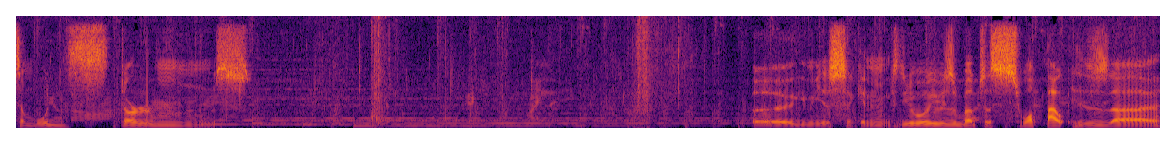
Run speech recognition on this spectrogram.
Some wood storms. Uh, give me a second, because he was about to swap out his uh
